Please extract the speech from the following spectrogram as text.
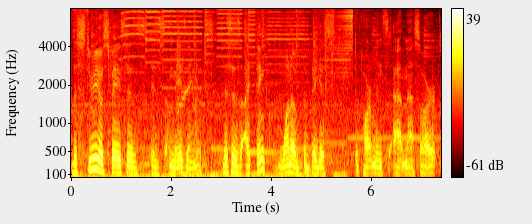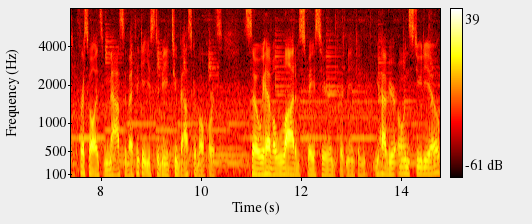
The studio space is, is amazing. It's, this is, I think, one of the biggest departments at MassArt. First of all, it's massive. I think it used to be two basketball courts. So we have a lot of space here in printmaking. You have your own studio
